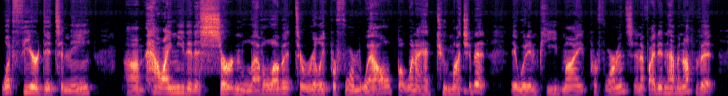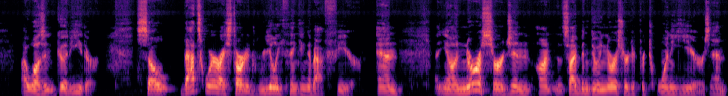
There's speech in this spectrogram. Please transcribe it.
what fear did to me, um, how I needed a certain level of it to really perform well, but when I had too much of it, it would impede my performance. And if I didn't have enough of it, I wasn't good either. So that's where I started really thinking about fear. And you know, a neurosurgeon on so I've been doing neurosurgery for 20 years, and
